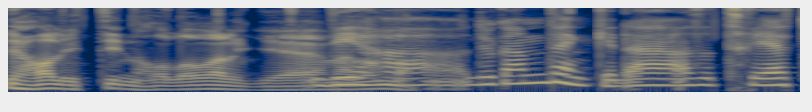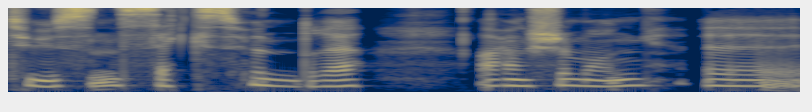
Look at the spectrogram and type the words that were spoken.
De har litt innhold å velge mellom, da. Du kan tenke deg altså 3600 arrangement eh,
